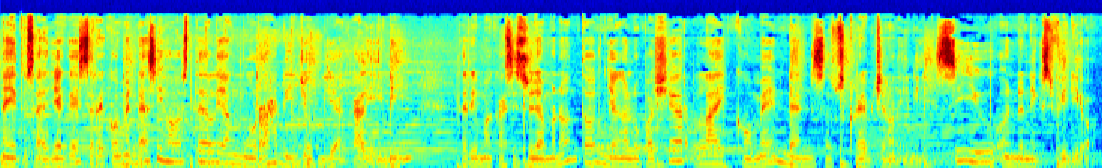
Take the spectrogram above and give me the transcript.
Nah itu saja guys rekomendasi hostel yang murah di Jogja kali ini. Terima kasih sudah menonton. Jangan lupa share, like, komen, dan subscribe channel ini. See you on the next video.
